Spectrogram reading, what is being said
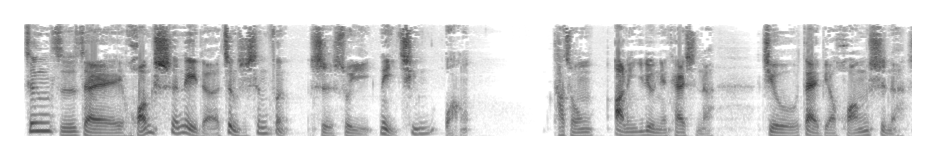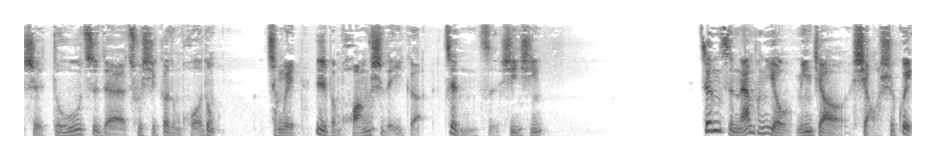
曾子在皇室内的正式身份是属于内亲王，他从二零一六年开始呢，就代表皇室呢是独自的出席各种活动，成为日本皇室的一个政治信心。曾子男朋友名叫小石贵，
